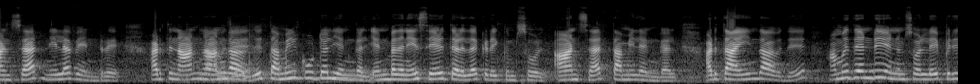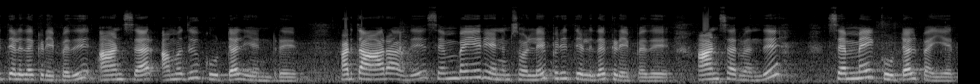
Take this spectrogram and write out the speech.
ஆன்சர் நிலவென்று. அடுத்து நான் நான்காவது தமிழ் கூட்டல் எண்கள் என்பதனை சேர்த்தெழுத கிடைக்கும் சொல். ஆன்சர் தமிழெண்கள் அடுத்து ஐந்தாவது அமுதென்று என்னும் சொல்லை பிரித்தெழுத கிடைப்பது. ஆன்சர் அமுது கூட்டல் என்று. அடுத்து ஆறாவது செம்பயிர் என்னும் சொல்லை பிரித்தெழுத கிடைப்பது. ஆன்சர் வந்து செம்மை கூட்டல் பயிர்.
